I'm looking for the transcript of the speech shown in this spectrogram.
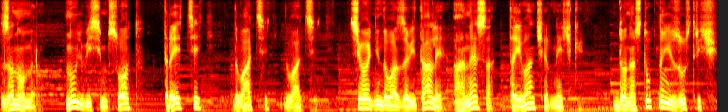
за номером 0800 30 20 20. Сьогодні до вас завітали Агнеса та Іван Чернички. До наступної зустрічі!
